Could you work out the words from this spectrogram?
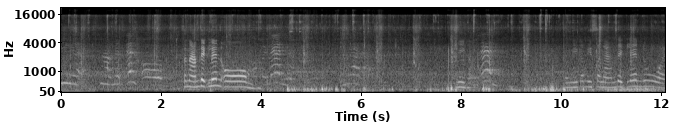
นี่แหละเล่นเล่นโอ้สนามเด็กเล่นโอม ไปเล่ นี่ค่ะ ตรงนี้ก็มีสนามเด็กเล่นด้วย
